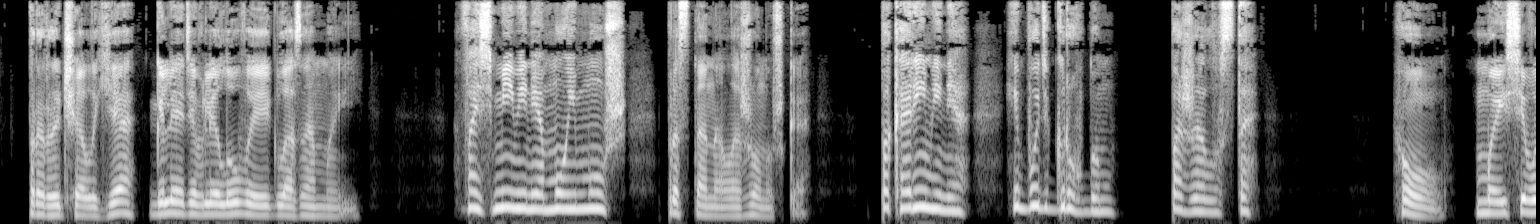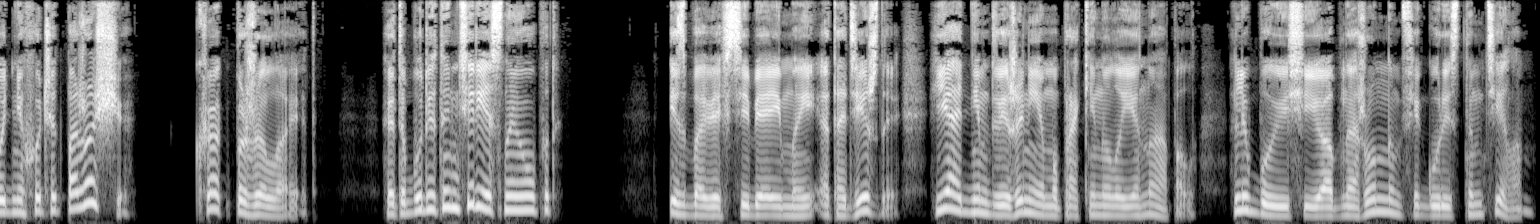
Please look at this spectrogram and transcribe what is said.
— прорычал я, глядя в лиловые глаза Мэй. «Возьми меня, мой муж!» — простонала женушка. «Покори меня и будь грубым, пожалуйста». «О, Мэй сегодня хочет пожестче?» «Как пожелает. Это будет интересный опыт». Избавив себя и Мэй от одежды, я одним движением опрокинул ее на пол, любуясь ее обнаженным фигуристым телом.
